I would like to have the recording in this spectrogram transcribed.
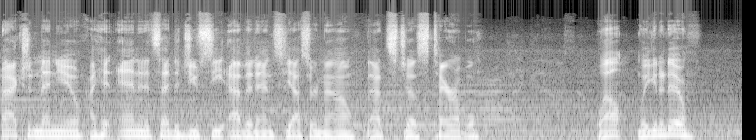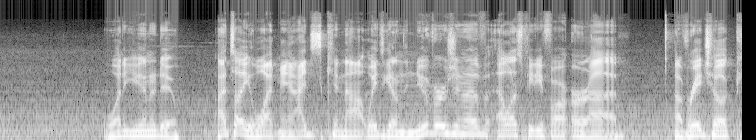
action menu. I hit N and it said, did you see evidence? Yes or no? That's just terrible. Well, what are you gonna do? What are you gonna do? I tell you what, man, I just cannot wait to get on the new version of LSPDFR or uh, of Rage Hook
